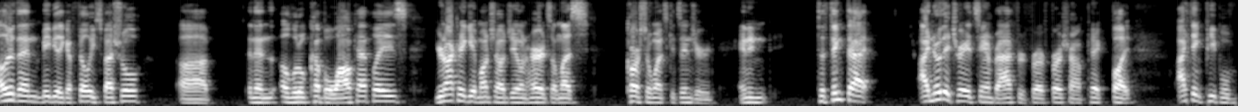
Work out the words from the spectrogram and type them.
other than maybe like a Philly special, uh, and then a little couple Wildcat plays, you're not going to get much out of Jalen Hurts unless Carson Wentz gets injured. And in, to think that, I know they traded Sam Bradford for a first round pick, but I think people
